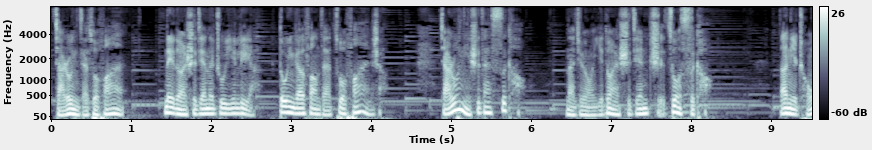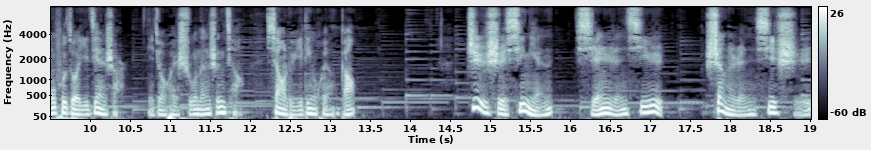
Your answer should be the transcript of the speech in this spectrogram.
假如你在做方案，那段时间的注意力啊，都应该放在做方案上。假如你是在思考，那就用一段时间只做思考。当你重复做一件事儿，你就会熟能生巧，效率一定会很高。志士惜年，贤人惜日，圣人惜时。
